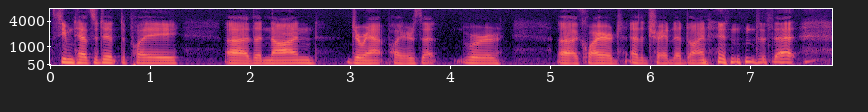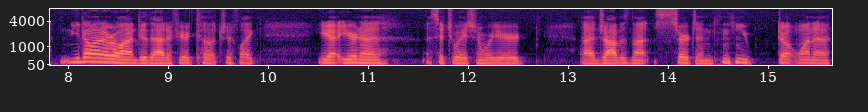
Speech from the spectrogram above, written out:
seemed hesitant to play uh, the non Durant players that were uh, acquired at the trade deadline. and that you don't ever want to do that if you're a coach. If like you're you're in a, a situation where your uh, job is not certain, you don't want to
